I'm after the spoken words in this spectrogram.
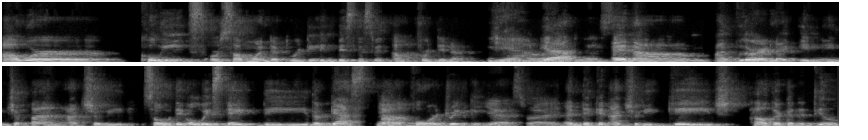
our colleagues or someone that we're dealing business with out for dinner. Yeah. Right. Yeah, Yes. And um, I've learned like in, in Japan actually, so they always take the their guests Yeah. out for drinking. Yes. Right. And they can actually gauge how they're gonna deal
